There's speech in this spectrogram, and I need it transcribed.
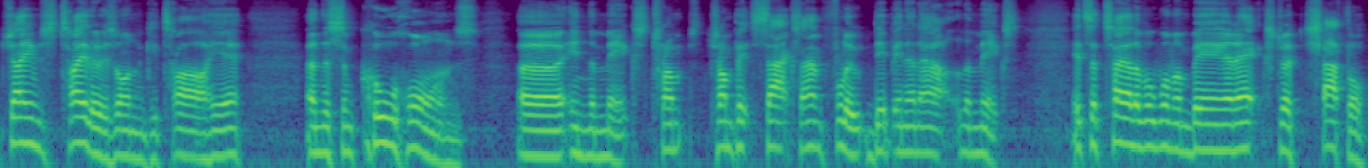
James Taylor is on guitar here, and there's some cool horns uh, in the mix. Trump, trumpet, sax, and flute dip in and out of the mix. It's a tale of a woman being an extra chattel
